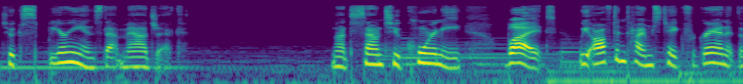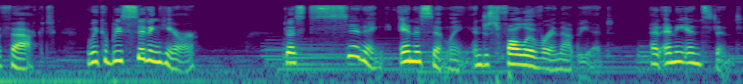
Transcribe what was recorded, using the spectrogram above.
to experience that magic. Not to sound too corny, but we oftentimes take for granted the fact that we could be sitting here, just sitting innocently, and just fall over and that be it at any instant.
